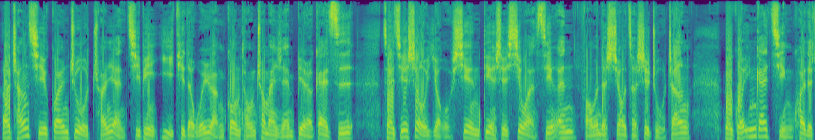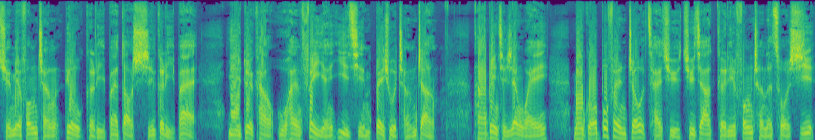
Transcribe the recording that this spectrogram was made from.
而长期关注传染疾病议题的微软共同创办人比尔·盖茨，在接受有线电视新闻 CNN 访问的时候，则是主张美国应该尽快的全面封城六个礼拜到十个礼拜，以对抗武汉肺炎疫情倍数成长。他并且认为，美国部分州采取居家隔离封城的措施，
